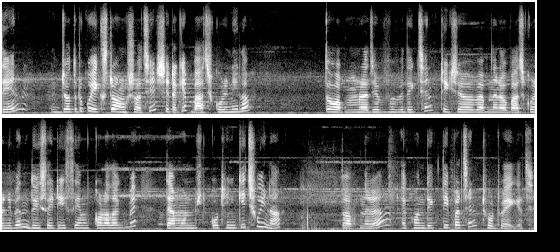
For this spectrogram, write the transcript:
দেন যতটুকু এক্সট্রা অংশ আছে, সেটাকে বাজ করে নিলাম। তো আপনারা যেভাবে দেখছেন, ঠিক সেভাবে আপনারাও বাজ করে নেবেন। দুই সাইডেই সেম করা লাগবে, তেমন কঠিন কিছুই না। তো আপনারা এখন দেখতেই পাচ্ছেন, ঠোঁট হয়ে গেছে।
